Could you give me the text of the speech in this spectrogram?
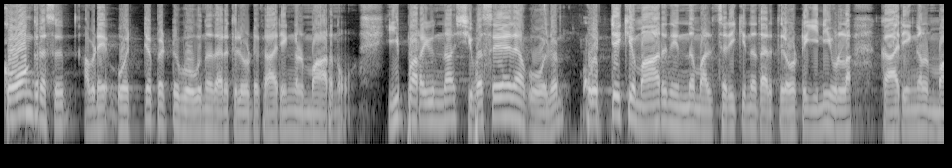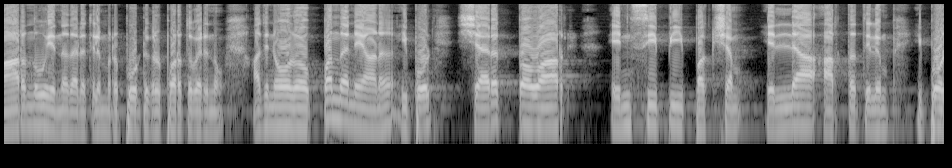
കോൺഗ്രസ് അവിടെ ഒറ്റപ്പെട്ടു പോകുന്ന തരത്തിലോട്ട് കാര്യങ്ങൾ മാറുന്നു. ഈ പറയുന്ന ശിവസേന പോലും ഒറ്റയ്ക്ക് മാറി നിന്ന് മത്സരിക്കുന്ന തരത്തിലോട്ട് ഇനിയുള്ള കാര്യങ്ങൾ മാറുന്നു എന്ന തരത്തിലും റിപ്പോർട്ടുകൾ പുറത്തു വരുന്നു. അതിനോടൊപ്പം തന്നെയാണ് ഇപ്പോൾ Sharad Pawar N C P പക്ഷം എല്ലാ അർത്ഥത്തിലും ഇപ്പോൾ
